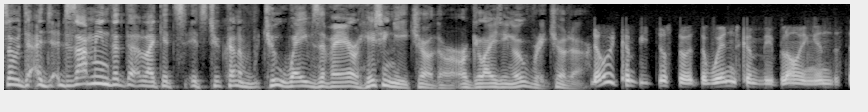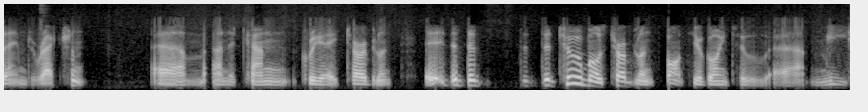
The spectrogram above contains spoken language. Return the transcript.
So, d- does that mean that, that like it's it's two kind of two waves of air hitting each other or gliding over each other? No, it can be just the, the wind can be blowing in the same direction, um, and it can create turbulence. Uh, the, the, the, the two most turbulent spots you're going to uh, meet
